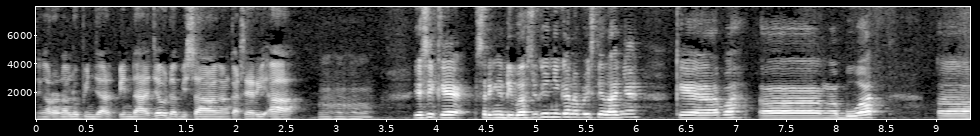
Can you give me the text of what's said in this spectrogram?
dengan Ronaldo pindah pindah aja udah bisa ngangkat Serie A. Hmm. Ya sih kayak sering dibahas juga ini kan apa istilahnya kayak apa eh, ngebuat eh,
